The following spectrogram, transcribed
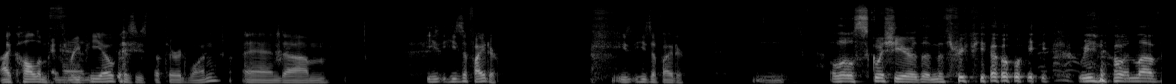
I call him three PO because he's the third one, and um, he, he's a fighter. He's he's a fighter. Mm, A little squishier than the 3PO we, we know and love.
